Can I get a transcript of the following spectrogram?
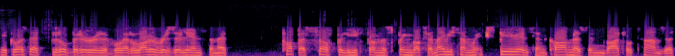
It was that little bit of well, that a lot of resilience and that proper self belief from the Springboks, and maybe some experience and calmness in vital times that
